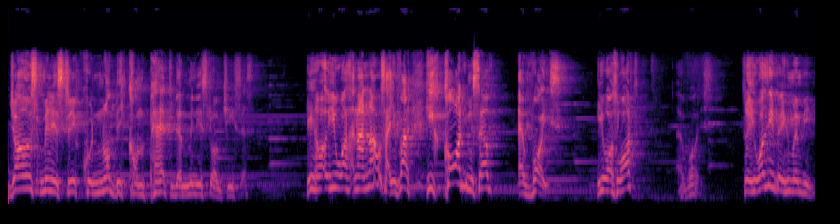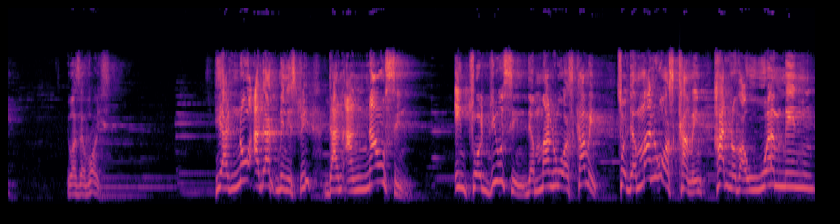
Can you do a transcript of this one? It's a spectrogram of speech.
John's ministry could not be compared to the ministry of Jesus. He, he was an announcer. In fact, he called himself a voice. He was what? A voice. So he wasn't even a human being, he was a voice. He had no other ministry than announcing, introducing the man who was coming. So the man who was coming had an overwhelming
